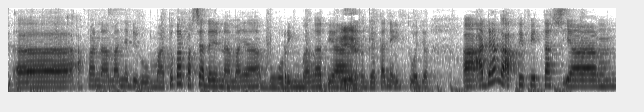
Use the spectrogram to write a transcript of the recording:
eh, apa namanya di rumah tuh kan pasti ada yang namanya boring banget ya Iya. kegiatannya itu aja. Eh, ada nggak aktivitas yang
